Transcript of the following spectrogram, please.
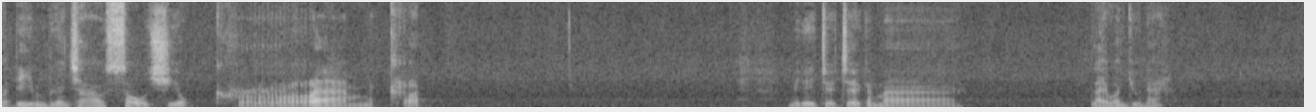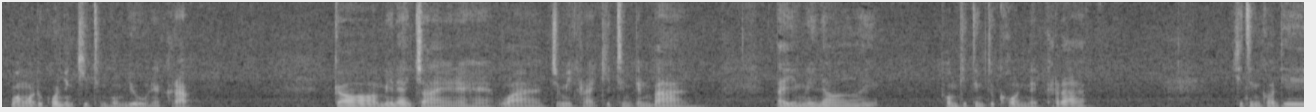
วัสดีเพื่อนๆชาวโซเชียลแครมนะครับ ไม่ได้เจอเจอกันมา หลายวันอยู่นะ หวังว่าทุกคนยังคิดถึงผมอยู่นะครับ ก็ไม่แน่ใจนะฮะ ว่าจะมีใครคิดถึงกันบ้าง แต่อย่างน้อย ผมคิดถึงทุกคนนะครับ คิดถึงคนที่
